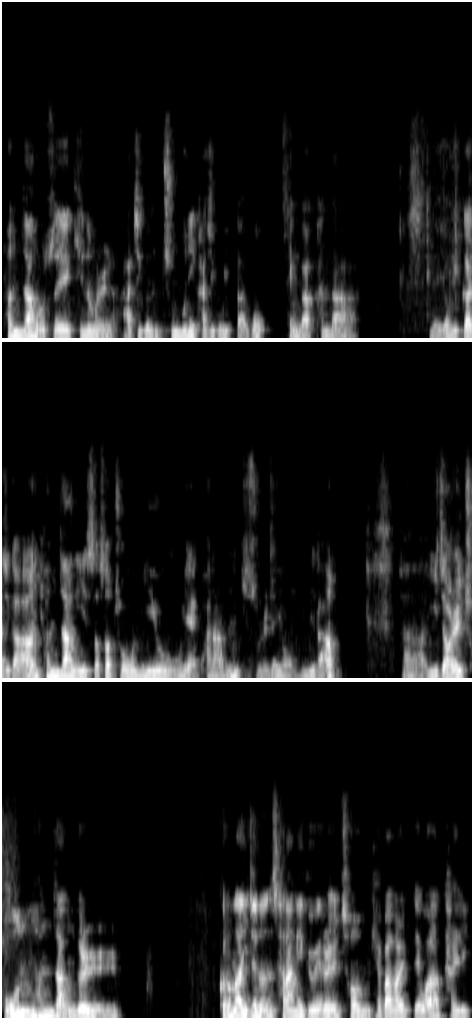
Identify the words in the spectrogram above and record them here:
현장으로서의 기능을 아직은 충분히 가지고 있다고 생각한다. 네, 여기까지가 현장이 있어서 좋은 이유에 관한 기술 내용입니다. 자, 2절 좋은 현장들 그러나 이제는 사랑의 교회를 처음 개방할 때와 달리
